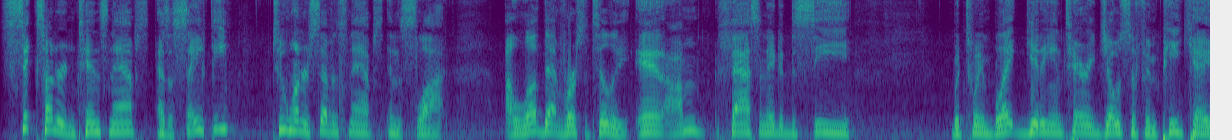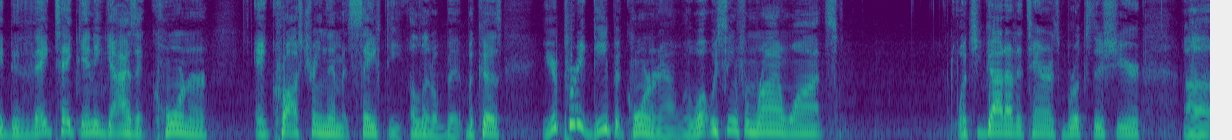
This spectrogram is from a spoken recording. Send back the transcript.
610 snaps as a safety, 207 snaps in the slot. I love that versatility, and I'm fascinated to see between Blake Gideon, Terry Joseph, and PK, do they take any guys at corner and cross train them at safety a little bit? Because you're pretty deep at corner now with what we've seen from Ryan Watts, what you got out of Terrence Brooks this year uh,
